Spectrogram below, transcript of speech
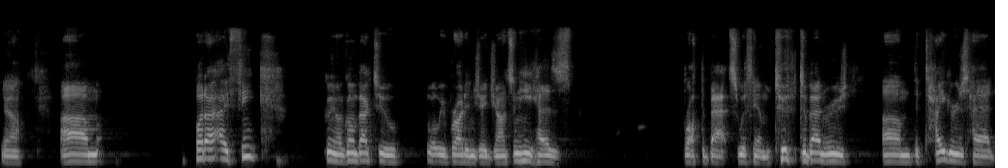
Yeah, um, but I, I think you know going back to what we brought in Jay Johnson, he has brought the bats with him to to Baton Rouge. Um, the Tigers had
